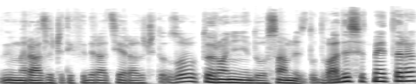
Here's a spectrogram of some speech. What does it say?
ima različitih federacija, različito zovu, to je ronjenje do 18 do 20 metara,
